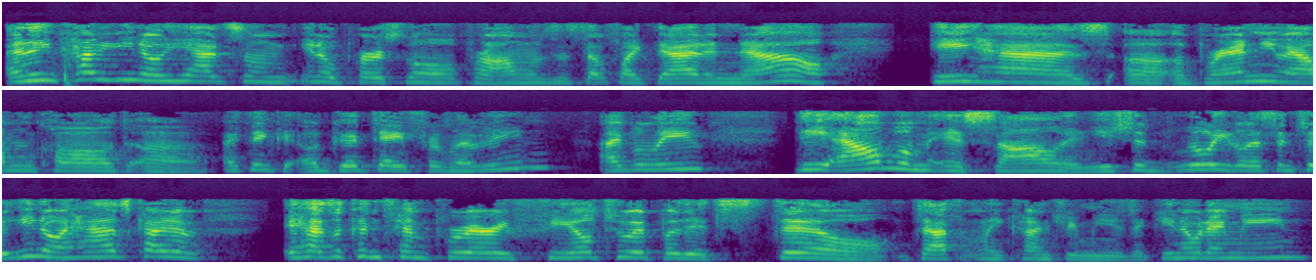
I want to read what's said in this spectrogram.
And then kind of, you know, he had some, you know, personal problems and stuff like that. And now he has uh, a brand new album called, uh, I think, A Good Day for Living, I believe. The album is solid. You should really listen to it. You know, it has kind of, it has a contemporary feel to it, but it's still definitely country music. You know what I mean?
